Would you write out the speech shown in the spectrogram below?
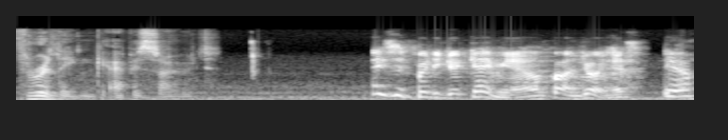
thrilling episode. This is a pretty good game, you know. I'm quite enjoying this. Yeah.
